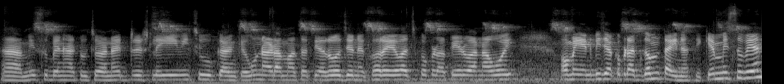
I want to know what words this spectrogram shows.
હા મીસુબેન હાટું જો નાઇટ ડ્રેસ લઈ આવી છું કારણ કે ઉનાળામાં તો ત્યાં રોજ એને ઘરે એવા જ કપડાં પહેરવાના હોય. અમે એને બીજા કપડાં ગમતાય નથી. કેમ મીસુબેન?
